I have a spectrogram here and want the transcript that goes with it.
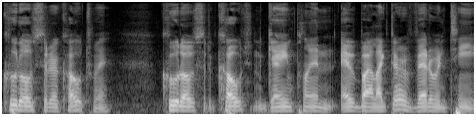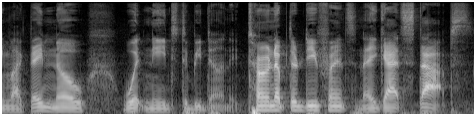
Kudos to their coach, man. Kudos to the coach and the game plan and everybody. Like they're a veteran team. Like they know what needs to be done. They turned up their defense and they got stops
